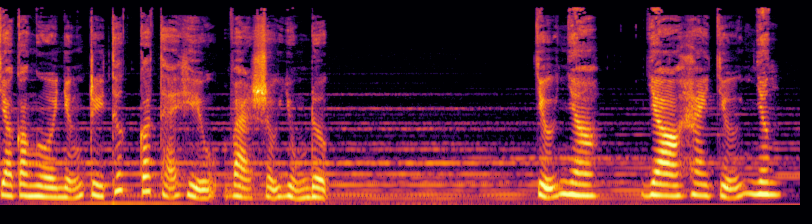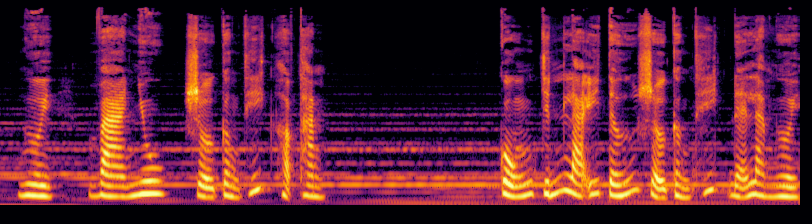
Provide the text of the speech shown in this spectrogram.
cho con người những tri thức có thể hiểu và sử dụng được chữ nho do hai chữ nhân người và nhu sự cần thiết hợp thành cũng chính là ý tứ sự cần thiết để làm người.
